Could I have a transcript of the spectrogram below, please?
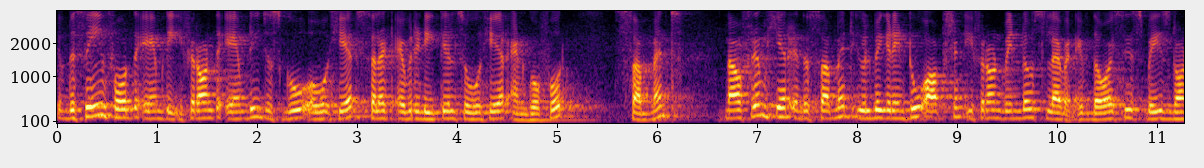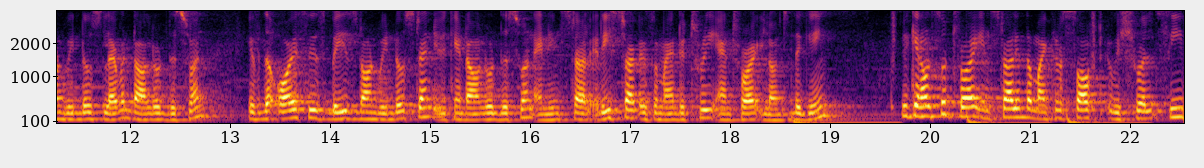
If the same for the AMD, if you're on the AMD just go over here, select every details over here and go for submit. Now from here in the submit you will be getting two options if you're on Windows 11. If the OS is based on Windows 11 download this one if the OS is based on Windows 10, you can download this one and install. Restart is a mandatory and try launch the game. You can also try installing the Microsoft Visual C++.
